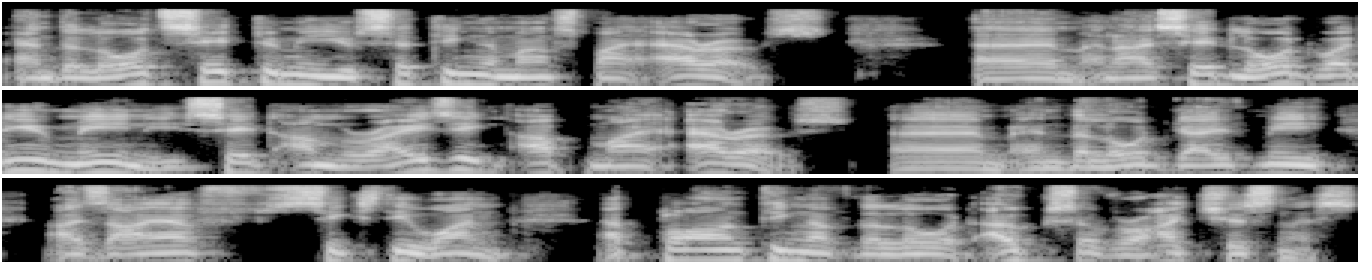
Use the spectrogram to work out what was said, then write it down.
And the Lord said to me, You're sitting amongst my arrows. Um, and I said, Lord, what do you mean? He said, I'm raising up my arrows. Um, and the Lord gave me Isaiah 61, a planting of the Lord, oaks of righteousness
